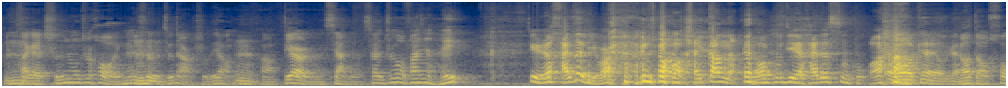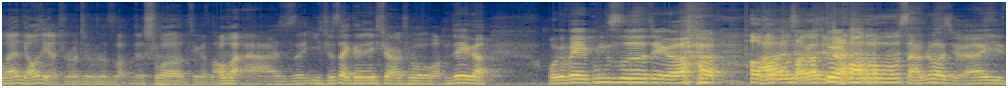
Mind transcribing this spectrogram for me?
嗯大概十分钟之后，应该是嗯九点二十的样子、嗯啊。第二个人下去了，下去之后发现，哎，这人还在里边儿，你知道吗？还刚呢。然后估计还在诉苦啊。OK OK，然后等后来了解的时候，就是老说这个老板啊，一直在跟 HR 说我们这个，我为公司这个 抛头颅洒热血，啊对，抛头颅洒热血，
